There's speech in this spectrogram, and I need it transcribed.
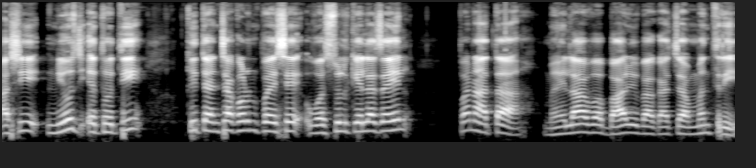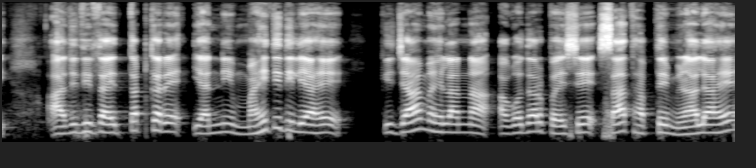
अशी न्यूज येत होती की त्यांच्याकडून पैसे वसूल केले जाईल. पण आता महिला व बाल विभागाच्या मंत्री आदितीताई तटकरे यांनी माहिती दिली आहे की ज्या महिलांना अगोदर पैसे सात हप्ते मिळाले आहे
